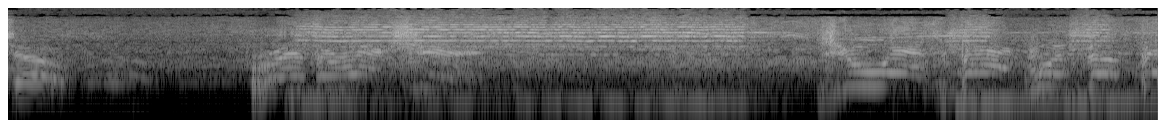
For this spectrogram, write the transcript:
two. Resurrection. US back with the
